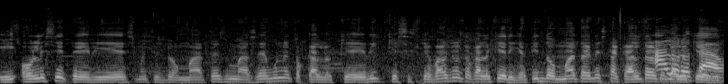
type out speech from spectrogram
Οι, όλες οι εταιρείες με τις ντομάτες μαζεύουν το καλοκαίρι και συσκευάζουν το καλοκαίρι γιατί η ντομάτα είναι στα καλύτερα το Άλλο καλοκαίρι. ρωτάω.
